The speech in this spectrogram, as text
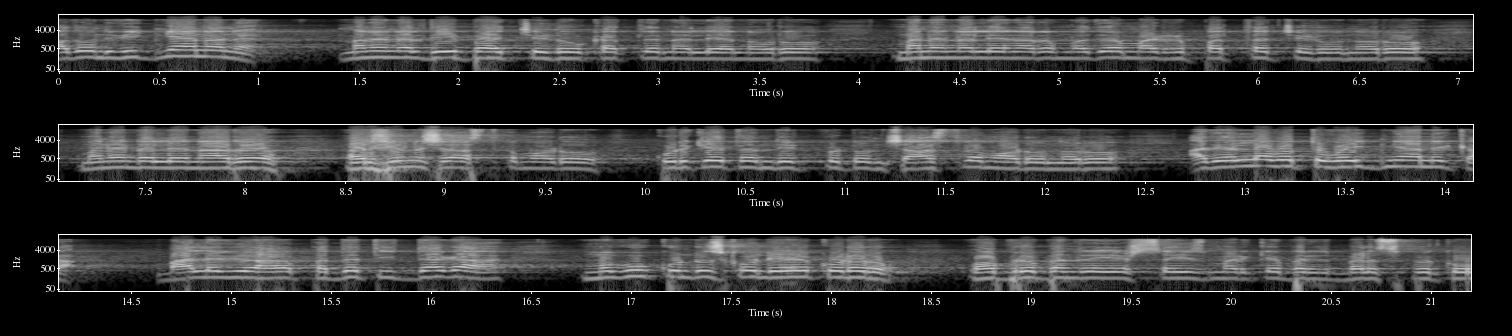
ಅದೊಂದು ವಿಜ್ಞಾನನೇ. ಮನೆಯಲ್ಲಿ ದೀಪ ಹಚ್ಚಿಡು, ಕತ್ಲಿನಲ್ಲಿ ಅನ್ನೋರು, ಮನೆಯಲ್ಲಿ ಏನಾರು ಮದುವೆ ಮಾಡಿರೋ, ಪತ್ತ ಹಚ್ಚಿಡು ಅನ್ನೋರು, ಮನೆಯಲ್ಲಿ ಏನಾರು ಅರಿಶಿಣ ಶಾಸ್ತ್ರ ಮಾಡು, ಕುಡಿಕೆ ತಂದಿಟ್ಬಿಟ್ಟು ಒಂದು ಶಾಸ್ತ್ರ ಮಾಡು ಅನ್ನೋರು, ಅದೆಲ್ಲ ಅವತ್ತು ವೈಜ್ಞಾನಿಕ. ಬಾಲ್ಯ ವಿವಾಹ ಪದ್ಧತಿ ಇದ್ದಾಗ ಮಗು ಕುಂಡಿಸ್ಕೊಂಡು ಹೇಳ್ಕೊಡೋರು ಒಬ್ಬರು ಬಂದರೆ ಎಷ್ಟು ಸೈಜ್ ಮಾಡ್ಕೆ ಬರಿ, ಬಳಸ್ಬೇಕು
